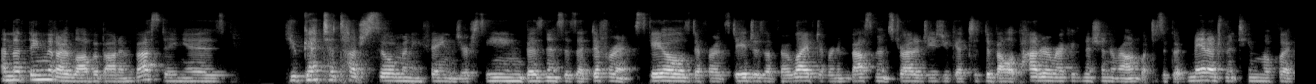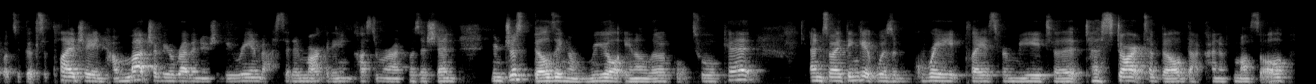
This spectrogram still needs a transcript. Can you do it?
And the thing that I love about investing is you get to touch so many things. You're seeing businesses at different scales, different stages of their life, different investment strategies. You get to develop pattern recognition around what does a good management team look like? What's a good supply chain? How much of your revenue should be reinvested in marketing and customer acquisition? You're just building a real analytical toolkit. And so I think it was a great place for me to, to start to build that kind of muscle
